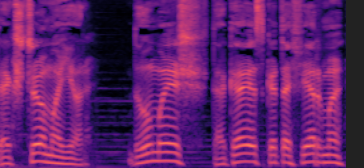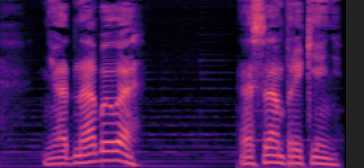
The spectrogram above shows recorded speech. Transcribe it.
Так что, майор, думаешь, такая скотоферма не одна была?» «А сам прикинь,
